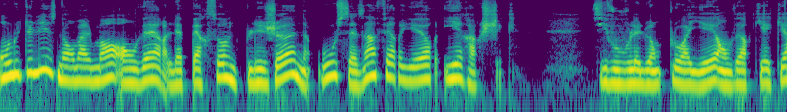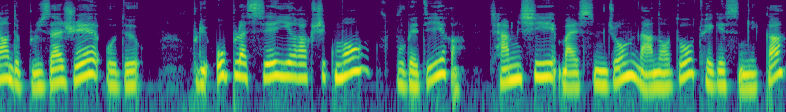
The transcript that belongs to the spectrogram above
On l'utilise normalement envers les personnes plus jeunes ou ses inférieurs hiérarchiques. Si vous voulez l'employer envers quelqu'un de plus âgé ou de plus haut placé hiérarchiquement, vous pouvez dire 잠시 말씀 좀 나눠도 되겠습니까?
